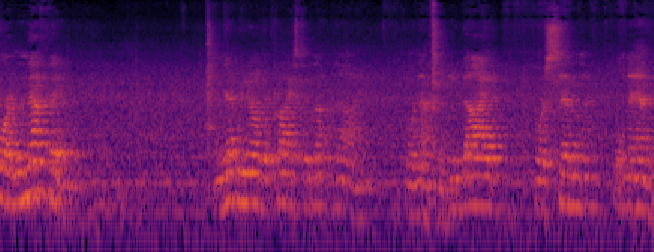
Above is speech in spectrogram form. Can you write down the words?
for nothing. And yet we know that Christ did not die for nothing. He died for sinful men.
